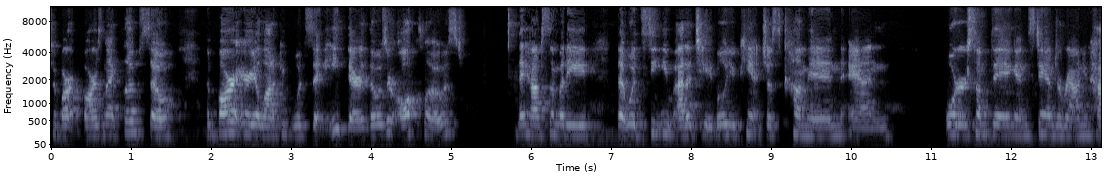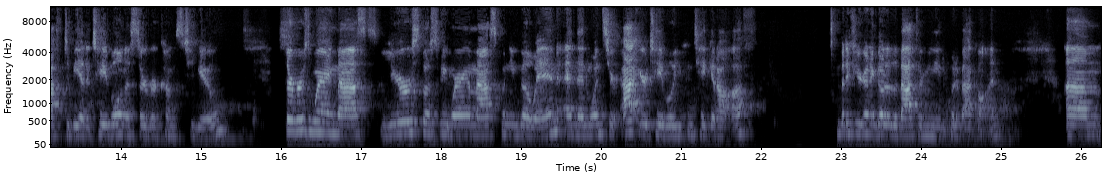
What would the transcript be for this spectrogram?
to bar, bars, nightclubs. So the bar area, a lot of people would sit and eat there. Those are all closed. They have somebody that would seat you at a table. You can't just come in and order something and stand around. You have to be at a table, and a server comes to you servers wearing masks you're supposed to be wearing a mask when you go in and then once you're at your table you can take it off but if you're going to go to the bathroom you need to put it back on um,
